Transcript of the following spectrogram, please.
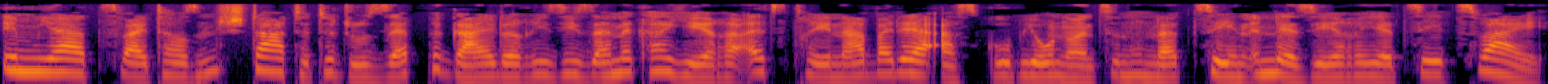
Im Jahr 2000 startete Giuseppe Galderisi seine Karriere als Trainer bei der Ascubio 1910 in der Serie C2.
